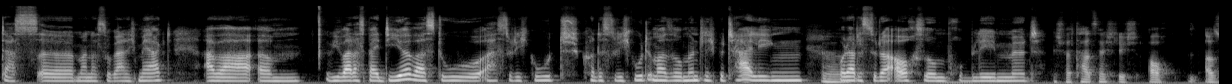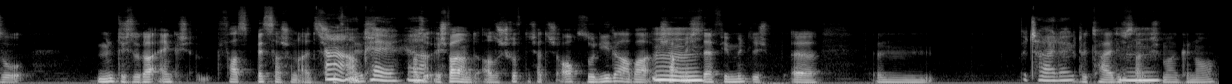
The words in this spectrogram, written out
dass äh, man das so gar nicht merkt. Aber ähm, wie war das bei dir? Warst du, hast du dich gut, konntest du dich gut immer so mündlich beteiligen Äh. oder hattest du da auch so ein Problem mit? Ich war tatsächlich auch, also mündlich sogar eigentlich fast besser schon als Ah, schriftlich. okay, ja. Also ich war also schriftlich hatte ich auch solide, aber ich habe mich sehr viel mündlich äh, ähm, Beteiligt? beteiligt, sage ich mal, genau.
